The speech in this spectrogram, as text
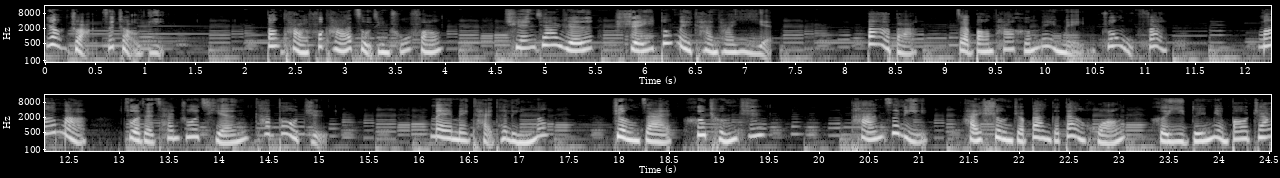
让爪子着地。当卡夫卡走进厨房，全家人谁都没看他一眼。爸爸在帮他和妹妹装午饭，妈妈坐在餐桌前看报纸，妹妹凯特琳呢，正在喝橙汁。盘子里还剩着半个蛋黄和一堆面包渣，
